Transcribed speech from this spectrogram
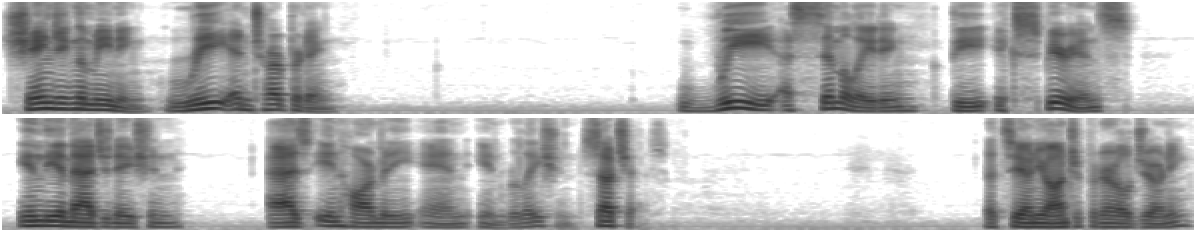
Changing the meaning, reinterpreting, re assimilating the experience in the imagination as in harmony and in relation, such as, let's say on your entrepreneurial journey,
